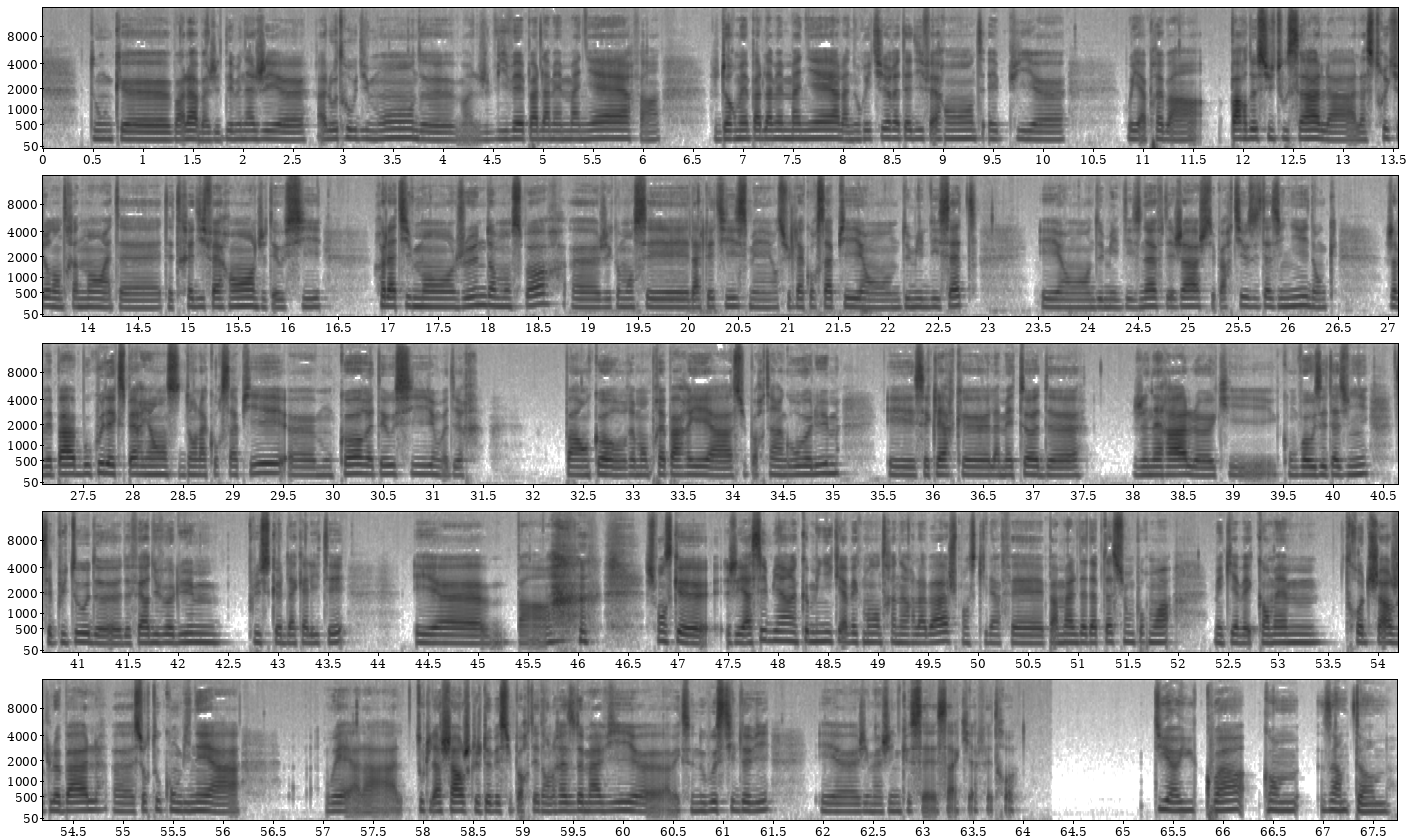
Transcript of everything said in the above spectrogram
Donc, euh, voilà, ben, j'ai déménagé euh, à l'autre bout du monde. Ben, je vivais pas de la même manière. Enfin, je dormais pas de la même manière. La nourriture était différente. Et puis, oui, après, ben, par-dessus tout ça, la, structure d'entraînement était, très différente. J'étais aussi relativement jeune dans mon sport. Euh, j'ai commencé l'athlétisme et ensuite la course à pied en 2017. Et en 2019 déjà, je suis partie aux États-Unis, donc j'avais pas beaucoup d'expérience dans la course à pied. Euh, mon corps était aussi, on va dire, pas encore vraiment préparé à supporter un gros volume. Et c'est clair que la méthode euh, générale qu'on voit aux États-Unis, c'est plutôt de, faire du volume plus que de la qualité. Et euh, ben, je pense que j'ai assez bien communiqué avec mon entraîneur là-bas. Je pense qu'il a fait pas mal d'adaptations pour moi, mais qu'il y avait quand même trop de charges globales, euh, surtout combinées à, ouais, à toute la charge que je devais supporter dans le reste de ma vie avec ce nouveau style de vie. Et j'imagine que c'est ça qui a fait trop. Tu as eu quoi comme symptômes?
